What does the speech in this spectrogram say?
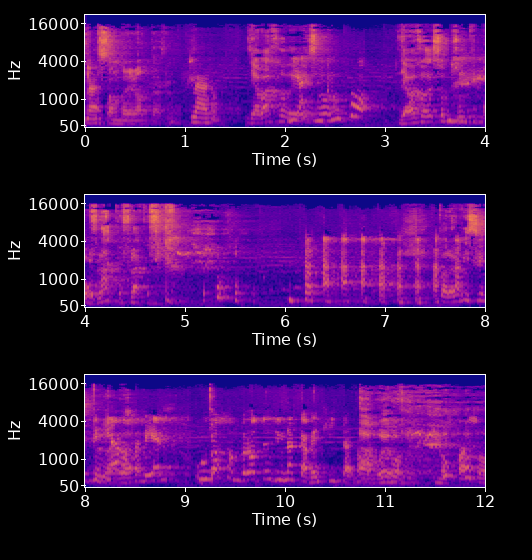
las sombrerotas, ¿no? Claro. Y abajo de eso. Y abajo de eso, pues un tipo flaco, flaco, flaco. Para mí siempre. Sí, claro, también unos sombrotes y una cabecita, ¿no? Ah, huevo. Nos pasó.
